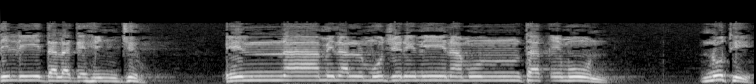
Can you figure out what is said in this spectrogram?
dilii dalage hin jiru. إنا من المجرمين منتقمون. نتي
